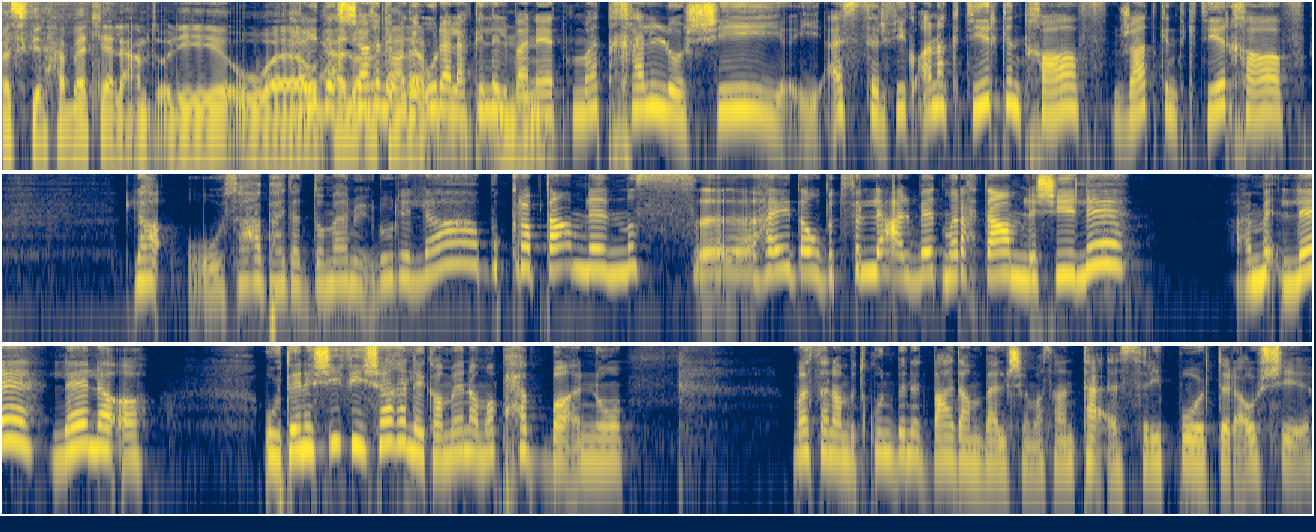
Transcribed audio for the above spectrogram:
بس كثير حبيت لي اللي عم تقوليه و... هيدا الشغلة بدي اقولها لكل. البنات ما تخلوا شيء يأثر فيك. أنا كتير كنت خاف جد كنت كتير خاف. لا وصعب هيدا ال domaine ويقولوا لي لا بكرة بتعملي النص آه، هيدا وبتفلي على البيت ما رح تعملي شيء ليه؟ عم ليه؟ ليه لا؟ وتاني شيء في شغلة كمان ما بحبها إنه مثلا بتكون بنت بعدها مبلشة مثلا as reporter أو شيء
